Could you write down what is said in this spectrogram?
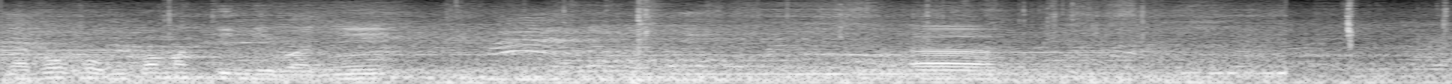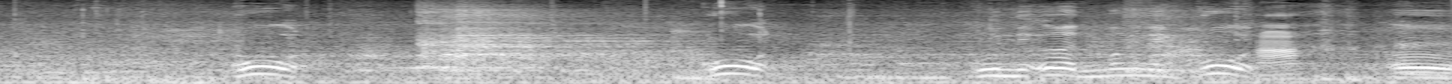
แล้วพวกผมก็มากินอยู่วันนี้ เออกูดกูดกูนี่เอิญมึงนี่กูดฮะเออ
